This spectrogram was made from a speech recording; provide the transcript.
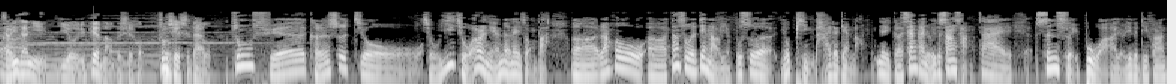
想一想你有电脑的时候，中学时代了。中学可能是九九一九二年的那种吧，呃，然后呃，当时我的电脑也不是有品牌的电脑，那个香港有一个商场在深水埗啊，有一个地方，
